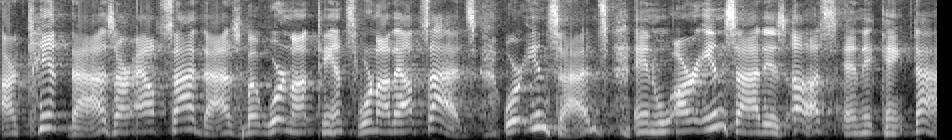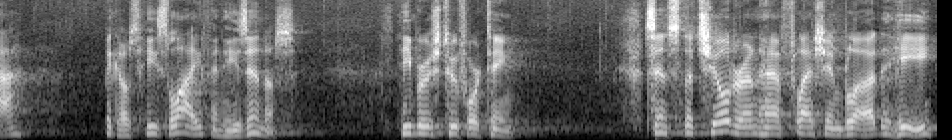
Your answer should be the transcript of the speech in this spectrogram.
Our tent dies, our outside dies, but we're not tents, we're not outsides. We're insides, and our inside is us, and it can't die because He's life and He's in us. Hebrews 2:14. Since the children have flesh and blood, he,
